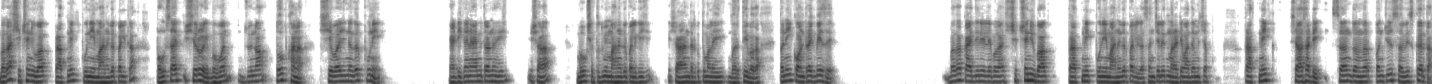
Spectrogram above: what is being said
बघा शिक्षण विभाग प्राथमिक पुणे महानगरपालिका भाऊसाहेब शिरोळे भवन जुना तोफखाना शिवाजीनगर पुणे. या ठिकाणी आहे मित्रांनो ही शाळा. बघू शकता तुम्ही महानगरपालिकेची शाळांतर्गत तुम्हाला ही भरती आहे बघा. पण ही कॉन्ट्रॅक्ट बेस आहे. बघा काय दिलेले बघा. शिक्षण विभाग प्राथमिक पुणे महानगरपालिका संचलित मराठी माध्यमाच्या प्राथमिक शाळासाठी सन दोन हजार पंचवीस सव्वीस करता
